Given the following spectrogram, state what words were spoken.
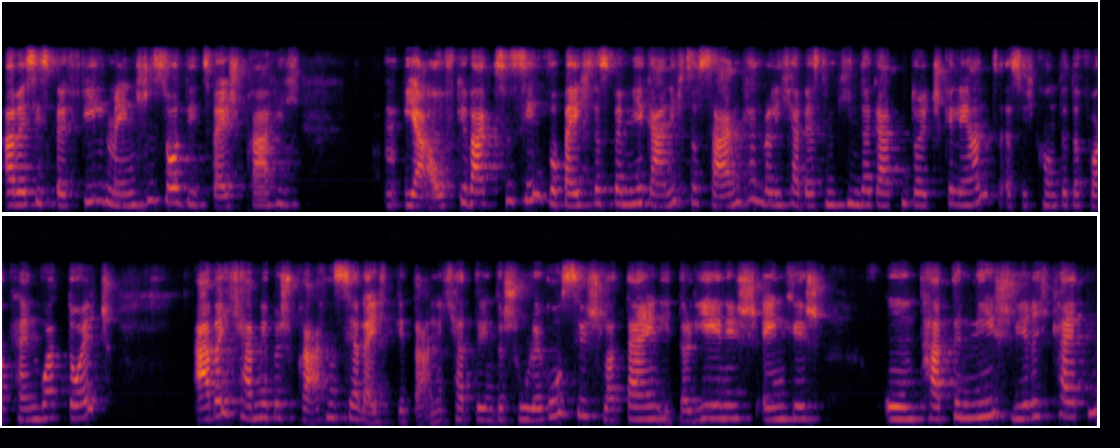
aber es ist bei vielen Menschen so, die zweisprachig ja, aufgewachsen sind, wobei ich das bei mir gar nicht so sagen kann, weil ich habe erst im Kindergarten Deutsch gelernt, also ich konnte davor kein Wort Deutsch, aber ich habe mir bei Sprachen sehr leicht getan. Ich hatte in der Schule Russisch, Latein, Italienisch, Englisch und hatte nie Schwierigkeiten,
